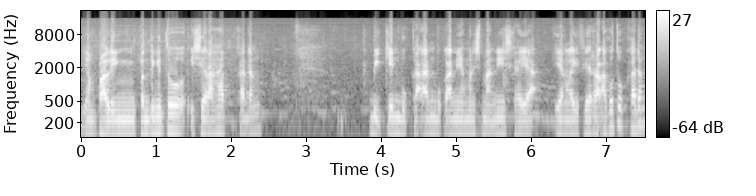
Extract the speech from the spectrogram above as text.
yang paling penting itu istirahat. Kadang bikin bukaan bukaan yang manis-manis kayak yang lagi viral. Aku tuh kadang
